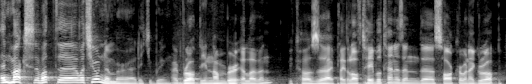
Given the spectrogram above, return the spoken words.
And Max, uh, what? Uh, what's your number uh, that you bring? I brought the number 11 because uh, I played a lot of table tennis and uh, soccer when I grew up,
